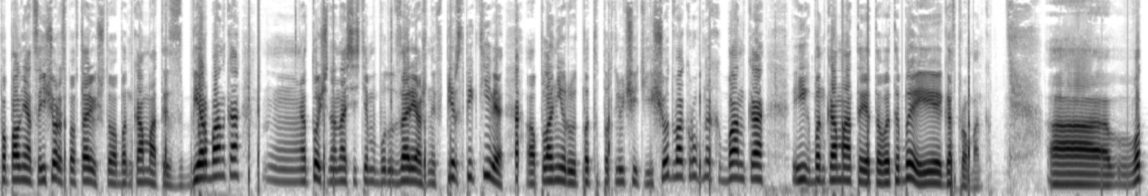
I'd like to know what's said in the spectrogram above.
пополняться. Еще раз повторюсь, что банкоматы Сбербанка точно на систему будут заряжены. В перспективе планируют под, подключить еще два крупных банка. Их банкоматы это ВТБ и Газпромбанк. А, вот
